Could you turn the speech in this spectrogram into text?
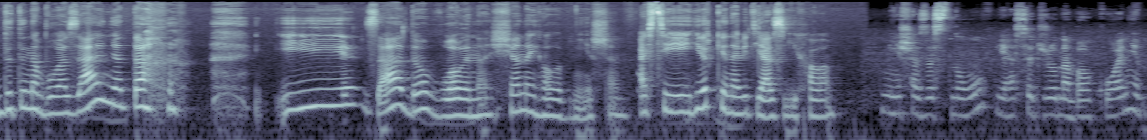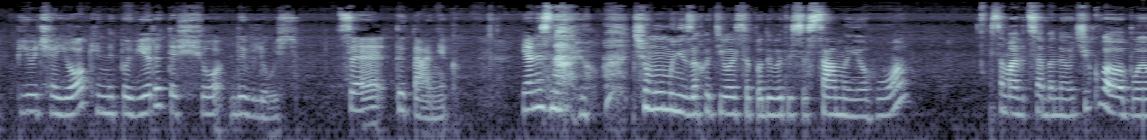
дитина була зайнята. І задоволена, що найголовніше. А з цієї гірки навіть я з'їхала. Міша заснув, я сиджу на балконі, п'ю чайок і не повірите, що дивлюсь. Це Титанік. Я не знаю, чому мені захотілося подивитися саме його. Сама від себе не очікувала, бо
